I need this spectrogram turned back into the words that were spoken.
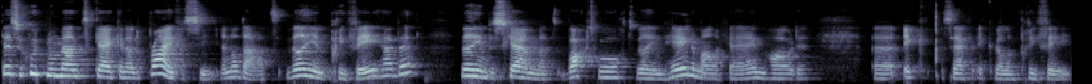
Dit is een goed moment te kijken naar de privacy. Inderdaad, wil je een privé hebben? Wil je hem beschermen met wachtwoord? Wil je hem helemaal geheim houden? Uh, ik zeg, ik wil een privé.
